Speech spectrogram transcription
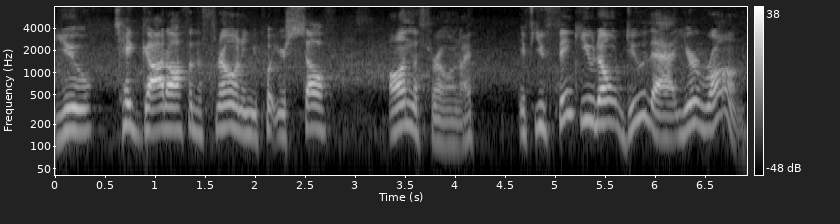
you take God off of the throne and you put yourself on the throne. I, if you think you don't do that, you're wrong.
